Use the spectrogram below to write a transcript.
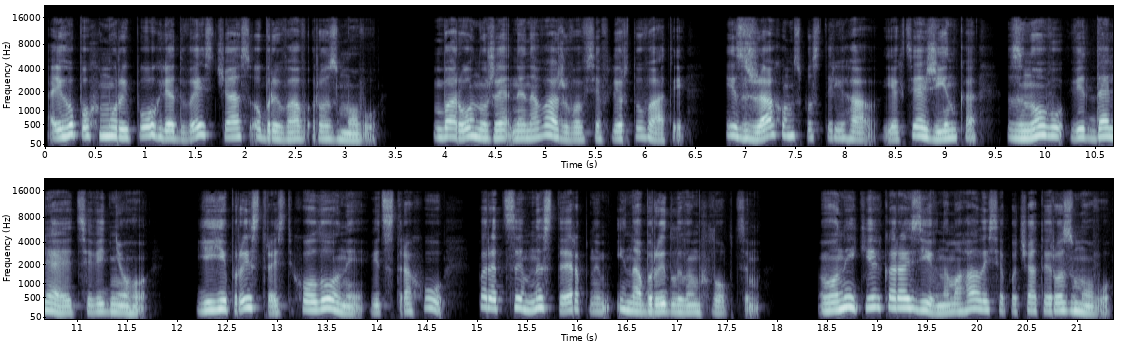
а його похмурий погляд весь час обривав розмову. Барон уже не наважувався фліртувати і з жахом спостерігав, як ця жінка знову віддаляється від нього. Її пристрасть холоне від страху перед цим нестерпним і набридливим хлопцем. Вони кілька разів намагалися почати розмову,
